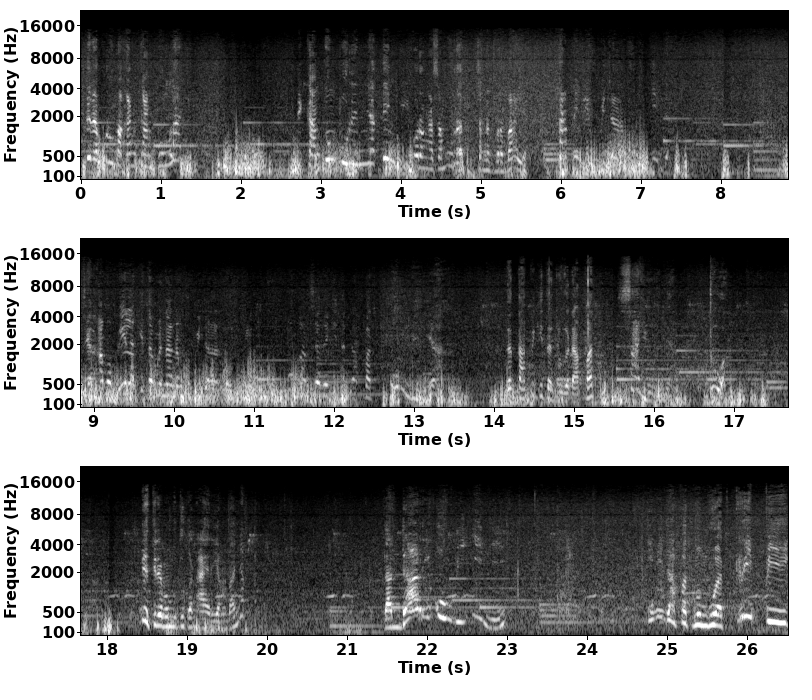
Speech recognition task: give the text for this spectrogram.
tidak perlu makan kangkung lagi. Di kangkung purinnya tinggi, orang asam urat sangat berbahaya. Tapi di ubi jalan ubi tidak. Jadi apabila kita menanam ubi jalan ubi, bukan saja kita dapat umbinya, tetapi kita juga dapat sayurnya. Dua. Dia tidak membutuhkan air yang banyak. Dan dari umbi ini, ini dapat membuat keripik,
